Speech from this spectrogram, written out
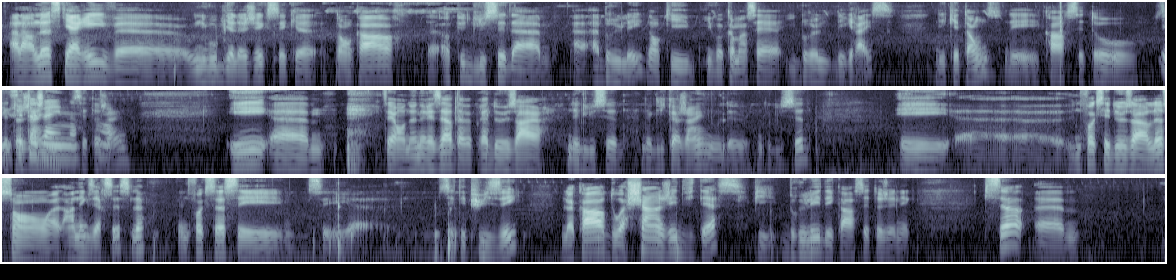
Alors là, ce qui arrive euh, au niveau biologique, c'est que ton corps euh, a plus de glucides à, à- à brûler. Donc, il, il va commencer à... Il brûle des graisses, des kétones, des corps céto, cétogènes. Et, euh, tu sais, on a une réserve d'à peu près deux heures de glucides, de glycogène ou de, de glucides. Et euh, une fois que ces deux heures-là sont euh, en exercice, là, une fois que ça, c'est euh, épuisé, le corps doit changer de vitesse puis brûler des corps cétogéniques. Puis ça, euh,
